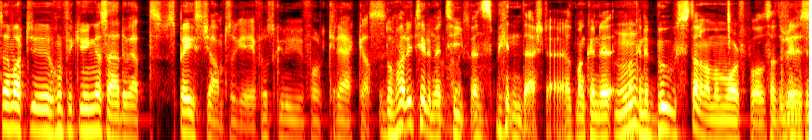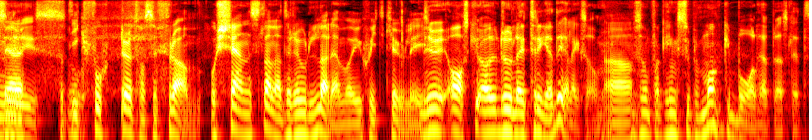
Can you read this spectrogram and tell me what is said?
Sen vart ju, hon fick ju inga såhär du vet, space jumps och grejer för då skulle ju folk kräkas. De hade ju till och med typ en spin dash där, att man kunde, man kunde boosta när man var Morphball så att det blev lite mer, Mm. Så att det gick fortare att ta sig fram. Och känslan att rulla den var ju skitkul i. Det är ju askul att rulla i 3D liksom. Ja. Som fucking Super Monkey Ball helt plötsligt.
